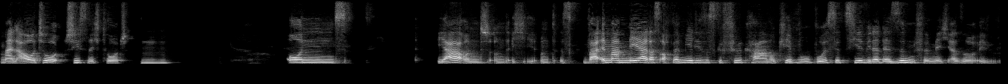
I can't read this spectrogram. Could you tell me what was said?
mein Auto, schieß mich tot. Mhm. Und ja, und, und ich, und es war immer mehr, dass auch bei mir dieses Gefühl kam, okay, wo, wo ist jetzt hier wieder der Sinn für mich? Also, ne,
